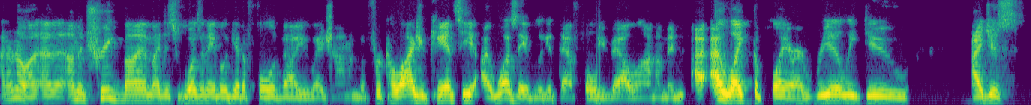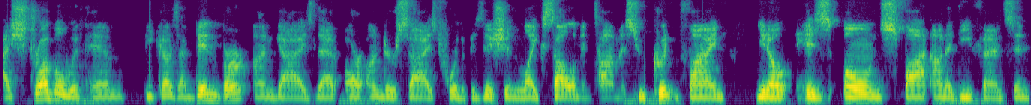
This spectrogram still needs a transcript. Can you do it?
I don't know. I, am intrigued by him. I just wasn't able to get a full evaluation on him. But for Calijah Kancey, I was able to get that full eval on him, and I, I like the player. I really do. I just I struggle with him because I've been burnt on guys that are undersized for the position, like Solomon Thomas, who couldn't find you know his own spot on a defense. And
